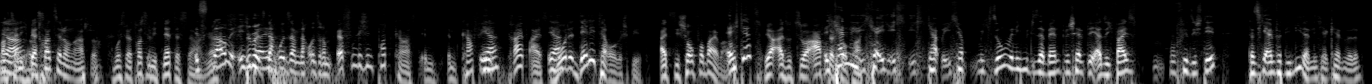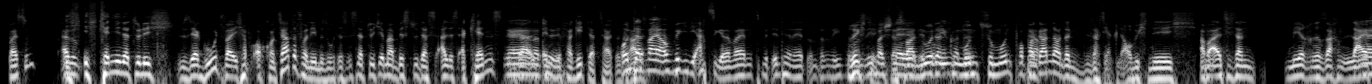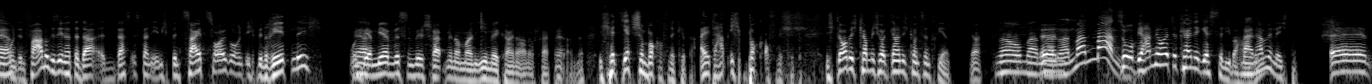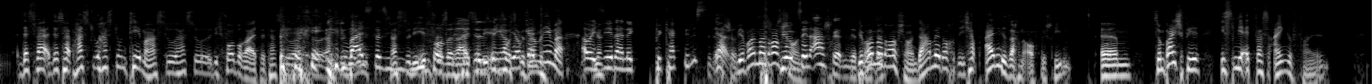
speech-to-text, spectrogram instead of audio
Macht's ja, nicht besser. trotzdem noch ein Arschloch. Muss mir trotzdem nichts Nettes sagen. Ist, ja. glaube ich, Übrigens, nach unserem, nach unserem öffentlichen Podcast im, im Café Ja. Treibeis Ja. wurde Daily Terror gespielt, als die Show vorbei war. Echt jetzt? Ja, also zur Ich Aftershow. kenne die, ich, ich, ich, ich habe ich hab mich so wenig mit dieser Band beschäftigt, also ich weiß, wofür sie steht, dass ich einfach die Lieder nicht erkennen würde. Weißt du? Also, ich ich kenne die natürlich sehr gut, weil ich habe auch Konzerte von denen besucht. Es ist natürlich immer, bis du das alles erkennst, Ja, ja, natürlich. vergeht ja Zeit. und gerade- das war ja auch wirklich die 80er, da war ja nichts mit Internet und was weiß ich, Richtig, mal schnell das war nur dann. Mund-zu-Mund-Propaganda und dann sagt ja, glaube ich nicht. Aber als ich dann mehrere Sachen live Ja, ja. und in Farbe gesehen hatte, da, das ist dann eben, ich bin Zeitzeuge und ich bin redlich. Und Ja. wer mehr wissen will, schreibt mir nochmal eine E-Mail, keine Ahnung, schreibt mich Ja. an. Ne? Ich hätte jetzt schon Bock auf eine Kippe. Alter, hab ich Bock auf eine Kippe. Ich glaube, ich kann mich heute gar nicht konzentrieren. Ja. No, Mann, Mann, Ähm, Mann, Mann, Mann! So, wir haben ja heute keine Gäste, lieber Nein, haben wir nicht. Äh, das war, deshalb hast du, hast du ein Thema, hast du, hast du dich vorbereitet, hast du, hast du, hast Du, die- weißt, dass ich hast mich du die Infos, vorbereite, hast du die deswegen habe ich auch Infos kein gesammelt? Thema. Aber ich Ja. sehe deine bekackte Liste da Ja, schon. wir wollen mal drauf die uns schauen. den Arsch retten wird Wir wollen mal heute. drauf schauen. Da haben wir doch, ich habe einige Sachen aufgeschrieben. Ähm, zum Beispiel ist mir etwas eingefallen,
